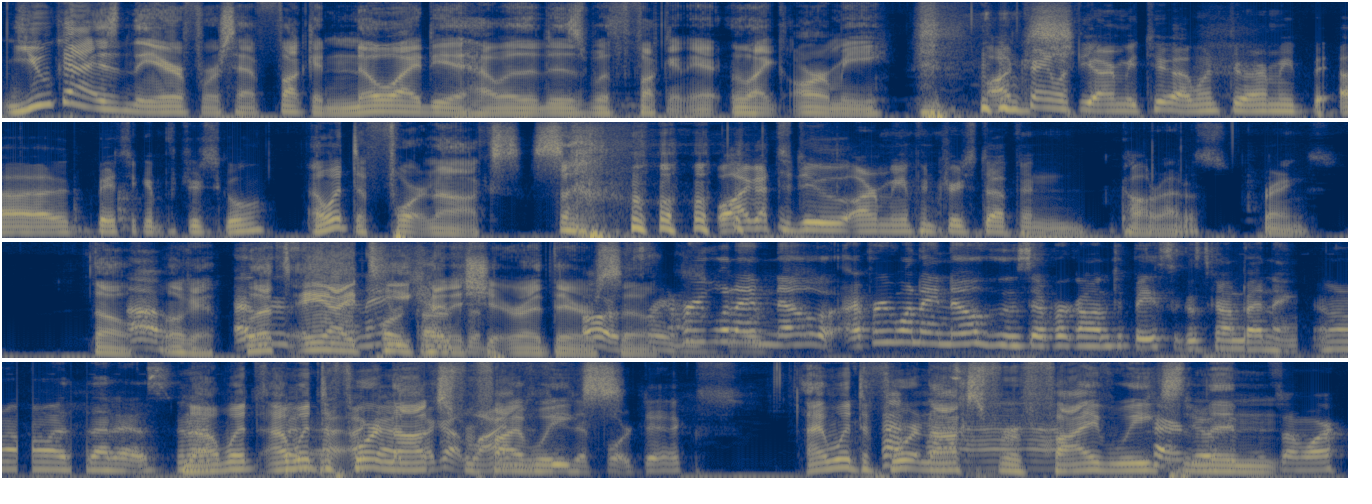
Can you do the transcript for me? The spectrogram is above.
"You guys in the Air Force have fucking no idea how it is with fucking air, like Army." Well, I'm trained with the Army too. I went through Army uh, basic infantry school. I went to Fort Knox, so Well, I got to do Army infantry stuff in Colorado Springs. oh, Oh, okay, well that's AIT saying- kind of shit right there. Oh, so. Everyone I know, everyone I know who's ever gone to basic has gone Benning. I don't know what that is. no, I went, I went to I Fort got- I Knox got for five weeks. At Fort Dix. I went to Fort Knox for five weeks, and then somewhere.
